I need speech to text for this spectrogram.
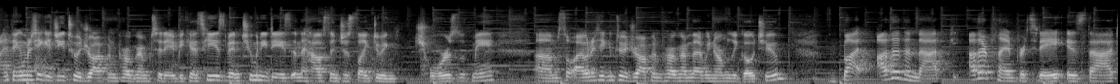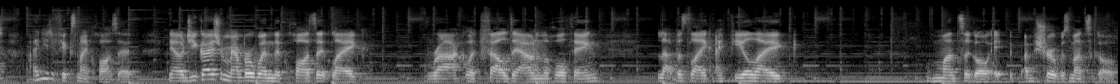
I think I'm gonna take Ajit to a drop-in program today because he has been too many days in the house and just like doing chores with me. Um, so I wanna take him to a drop-in program that we normally go to. But other than that, the other plan for today is that I need to fix my closet. Now, do you guys remember when the closet like rack like fell down and the whole thing? That was like, I feel like months ago. It, I'm sure it was months ago.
